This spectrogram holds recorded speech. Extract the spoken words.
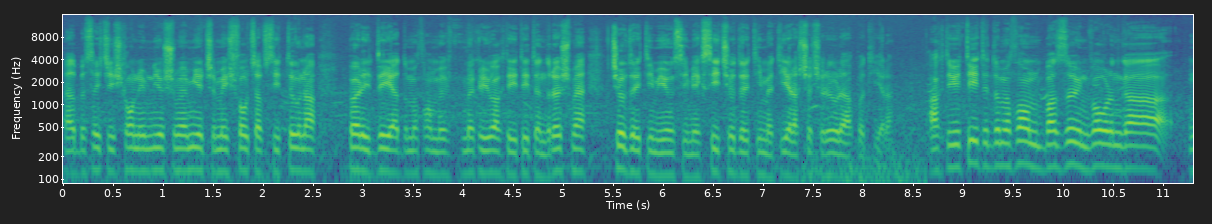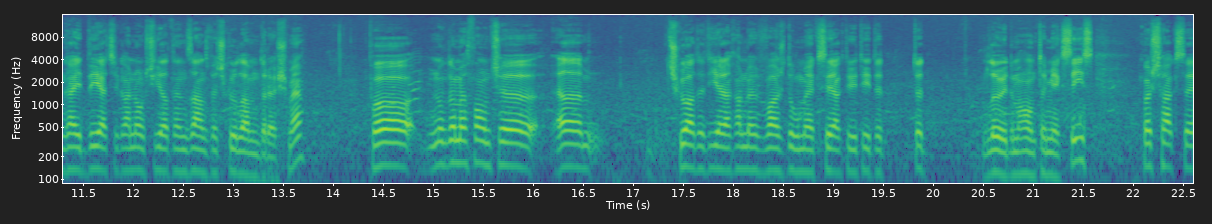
edhe besoj që është kanë një mënyrë shumë e mirë që me i shfaq aftësitë tona për idejat domethënë me, me kriju aktivitete të ndryshme, qoftë drejtimi jonë si mjekësi, qoftë drejtime tjera, shoqërore apo tjera. Aktivitetet domethënë bazohen, varen nga, nga ideja që kanë këshillat e nxënësve të shkollave të ndryshme, po nuk domethënë që edhe Shkollat e tjera kanë me vazhdu me kësi aktivitete të llojit, domethënë, të mjekësisë, për shkak se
